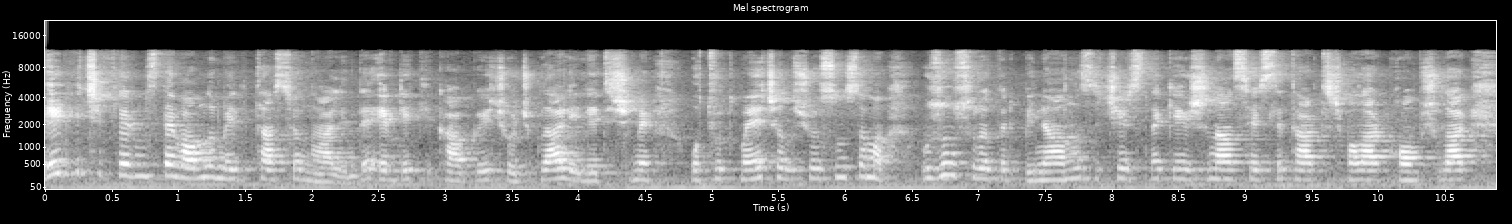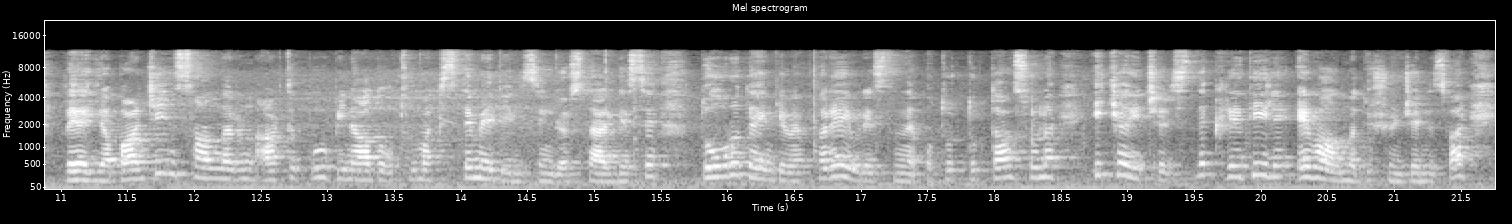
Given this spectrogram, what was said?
Evli çiftlerimiz devamlı meditasyon halinde. Evdeki kavgayı çocuklarla iletişimi oturtmaya çalışıyorsunuz ama uzun süredir binanız içerisindeki yaşanan sesli tartışmalar, komşular ve yabancı insanların artık bu binada oturmak istemediğinizin göstergesi. Doğru denge ve para evresine oturttuktan sonra iki ay içerisinde krediyle ev alma düşünceniz var.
